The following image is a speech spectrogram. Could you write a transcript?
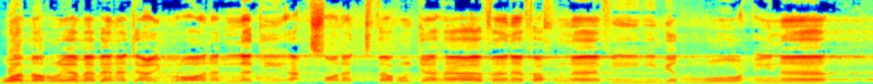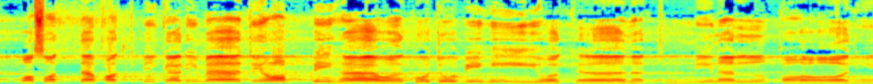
ومريم بنت عمران التي أحصنت فرجها فنفخنا فيه من روحنا وصدقت بكلمات ربها وكتبه وكانت من القانتين.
